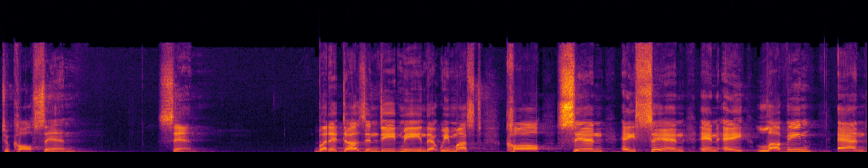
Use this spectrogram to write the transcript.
to call sin sin. But it does indeed mean that we must call sin a sin in a loving and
